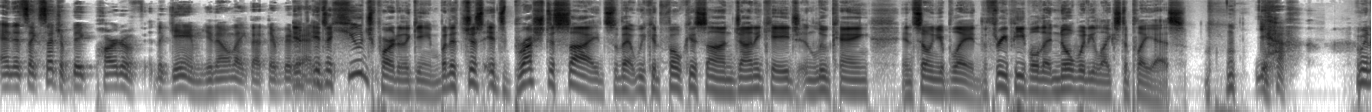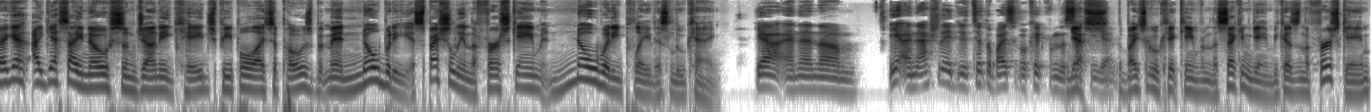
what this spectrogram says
And it's like such a big part of the game, you know, like that they're bitter. It, it's a huge part of the game, but it's just it's brushed aside so that we could focus on Johnny Cage and Liu Kang and Sonya Blade, the three people that nobody likes to play as. yeah. I mean, I guess I guess I know some Johnny Cage people, I suppose, but man, nobody, especially in the first game, nobody played as Liu Kang. Yeah, and then um yeah, and actually they took the bicycle kick from the yes, second game. the bicycle kick came from the second game because in the first game,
